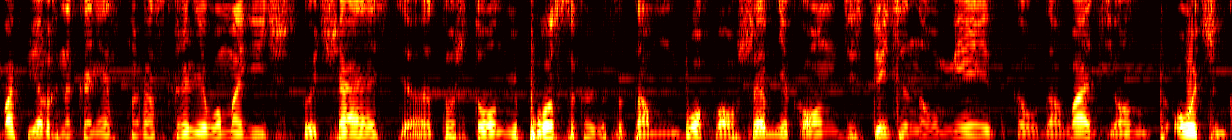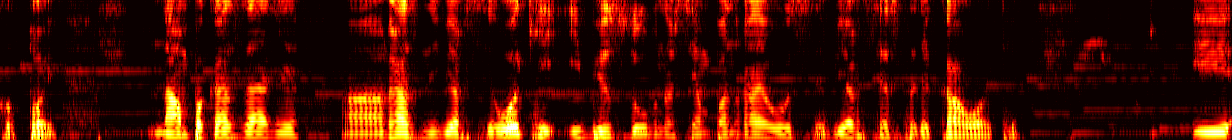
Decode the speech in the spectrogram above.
Во-первых, наконец-то раскрыли его магическую часть. Э, то, что он не просто, как говорится, там бог-волшебник, он действительно умеет колдовать, и он очень крутой. Нам показали а, разные версии Локи, и безумно всем понравилась версия старика Локи. И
